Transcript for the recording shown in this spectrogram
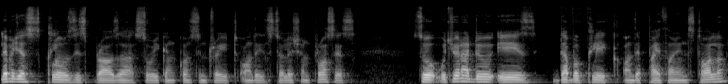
let me just close this browser so we can concentrate on the installation process. So what you want to do is double click on the Python installer.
